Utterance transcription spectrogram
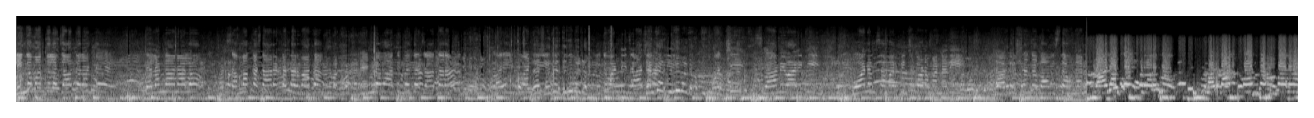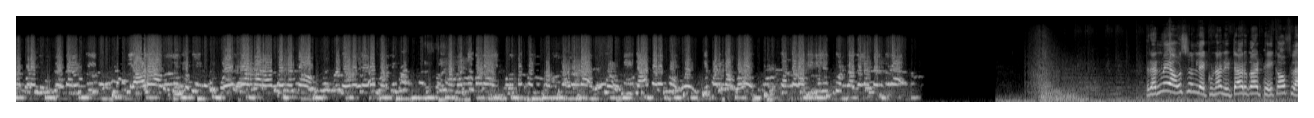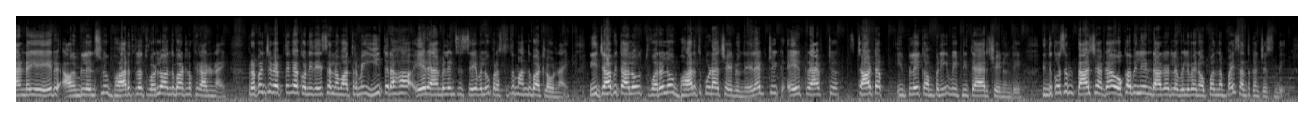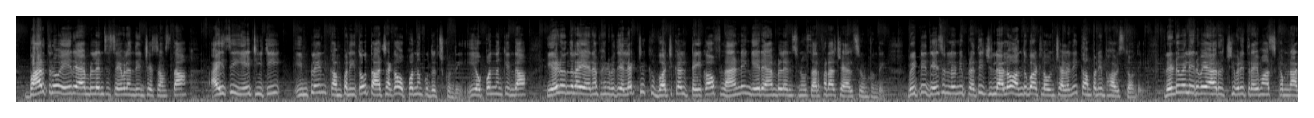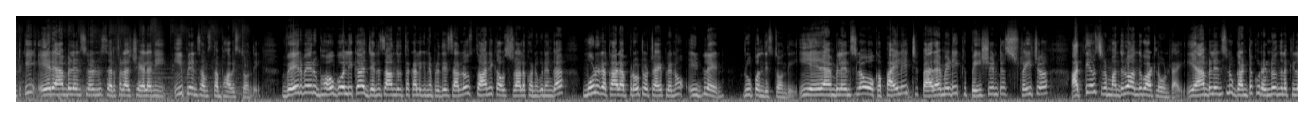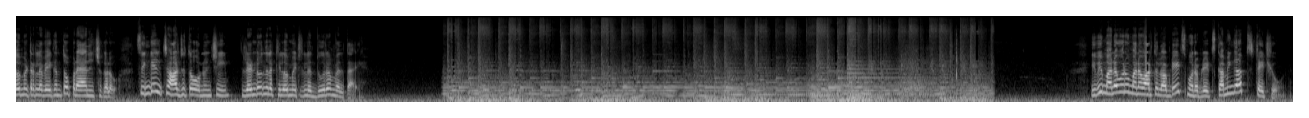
లింగమంతుల జాతర అంటే తెలంగాణలో సమ్మక్క సారక్క తర్వాత రెండవ అతిపెద్ద జాతర. ఇటువంటి ఇటువంటి జాతర వచ్చి స్వామి వారికి బోనం సమర్పించుకోవడం అన్నది నా అదృష్టంగా భావిస్తా ఉన్నాను. ఈ జాతరకు ఇప్పటికప్పుడు కొత్తగా మిగిలిస్తూ ప్రజలందరూ కూడా రన్వే అవసరం లేకుండా నిటారుగా టేక్ ఆఫ్ ల్యాండ్ అయ్యే ఎయిర్ అంబులెన్స్లు భారత్లో త్వరలో అందుబాటులోకి రానున్నాయి. ప్రపంచవ్యాప్తంగా కొన్ని దేశాల్లో మాత్రమే ఈ తరహా ఎయిర్ అంబులెన్స్ సేవలు ప్రస్తుతం అందుబాటులో ఉన్నాయి. ఈ జాబితాలో త్వరలో భారత్ కూడా చేయనుంది. Electric aircraft startup ePlane company వీటిని తయారు చేయనుంది. ఇందుకోసం తాజాగా ఒక బిలియన్ డాలర్ల విలువైన ఒప్పందంపై సంతకం చేసింది. భారత్లో ఎయిర్ అంబులెన్స్ సేవలు అందించే సంస్థ ఐసీఏటీటీ ఇంప్లేన్ కంపెనీతో తాజాగా ఒప్పందం కుదుర్చుకుంది. ఈ ఒప్పందం కింద ఏడు వందల ఎనభై ఎనిమిది electric vertical take off landing air అంబులెన్స్ను సరఫరా చేయాల్సి ఉంటుంది. వీటిని దేశంలోని ప్రతి జిల్లాలో అందుబాటులో ఉంచాలని కంపెనీ భావిస్తోంది. రెండు వేల ఇరవై ఆరు చివరి త్రైమాసికం నాటికి ఎయిర్ అంబులెన్స్లను సరఫరా చేయాలని ఈ ప్లేన్ సంస్థ భావిస్తోంది. వేర్వేరు భౌగోళిక జనసాంద్రత కలిగిన ప్రదేశాల్లో స్థానిక అవసరాలకు అనుగుణంగా మూడు రకాల ప్రోటోటైప్లను ఈ ప్లేన్ రూపొందిస్తోంది. ఈ ఎయిర్ అంబులెన్స్లో ఒక పైలట్ పారామెడిక్ పేషెంట్ స్ట్రెచర్ అత్యవసర మందులు అందుబాటులో ఉంటాయి. ఈ అంబులెన్స్లు గంటకు రెండు వందల కిలోమీటర్ల వేగంతో ప్రయాణించగలవు. సింగిల్ ఛార్జ్తో నుంచి రెండు వందల కిలోమీటర్ల దూరం వెళ్తాయి. ఇవి మన ఊరు మన వార్తలు updates. More updates coming up. Stay tuned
